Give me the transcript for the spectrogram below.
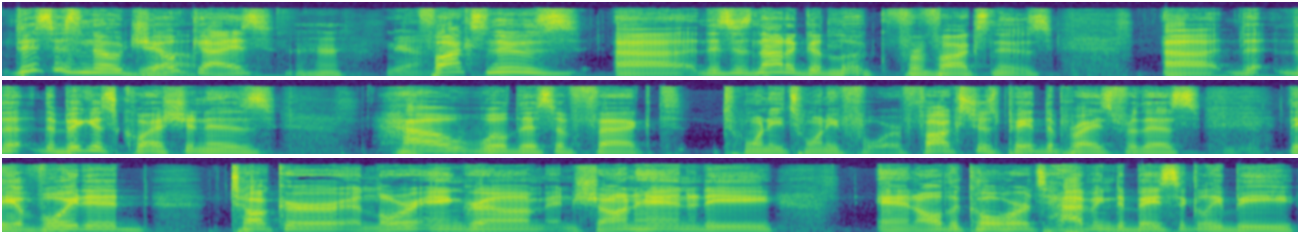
This is no joke, Yeah. guys. Yeah. Fox News. Uh, this is not a good look for Fox News. Uh, the, the the biggest question is, how will this affect 2024? Fox just paid the price for this. They avoided Tucker and Laura Ingraham and Sean Hannity and all the cohorts having to basically be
